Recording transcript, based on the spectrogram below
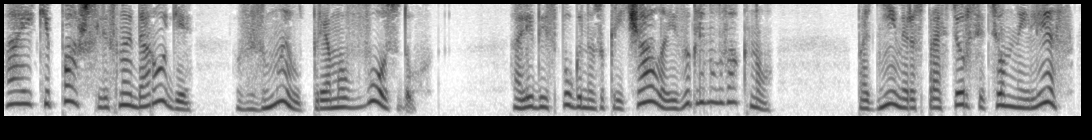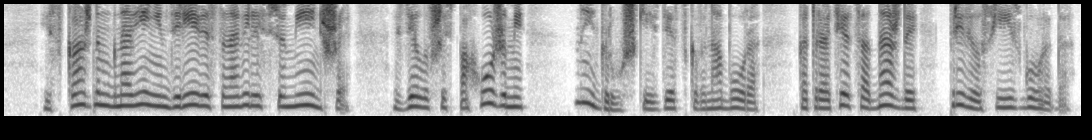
А экипаж с лесной дороги взмыл прямо в воздух. Алида испуганно закричала и выглянула в окно. Под ними распростерся темный лес, и с каждым мгновением деревья становились все меньше, сделавшись похожими на игрушки из детского набора, который отец однажды привез ей из города.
